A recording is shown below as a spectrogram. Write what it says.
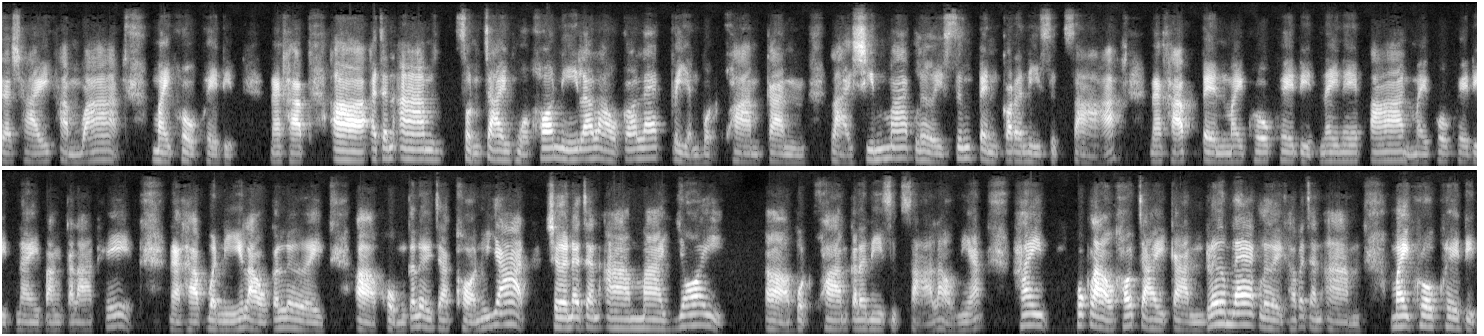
จะใช้คำว่า micro credit นะครับอาจารย์อาร์มสนใจหัวข้อนี้แล้วเราก็แลกเปลี่ยนบทความกันหลายชิ้นมากเลย ซึ่งเป็นกรณีศึกษานะครับเป็นไมโครเครดิตในเนปาลไมโครเครดิตในบังกลาเทศนะครับ วันนี้เราก็เลยผมก็เลยจะขออนุญาต เชิญอาจารย์อาร์มมาย่อยบทความกรณีศึกษาเหล่านี้ให้ พวกเราเข้าใจกันเริ่มแรกเลยครับ อาจารย์อาร์ม microcredit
